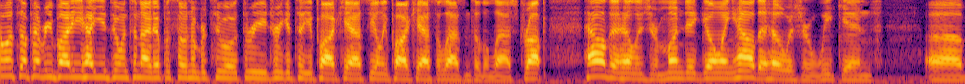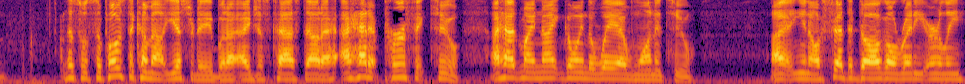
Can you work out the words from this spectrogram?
what's up, everybody? How you doing tonight? Episode number 203, Drink It Till You podcast, the only podcast that lasts until the last drop. How the hell is your Monday going? How the hell was your weekend? Uh, this was supposed to come out yesterday, but I, I just passed out. I, I, had it perfect, too. I had my night going the way I wanted to. I, you know, fed the dog already early.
